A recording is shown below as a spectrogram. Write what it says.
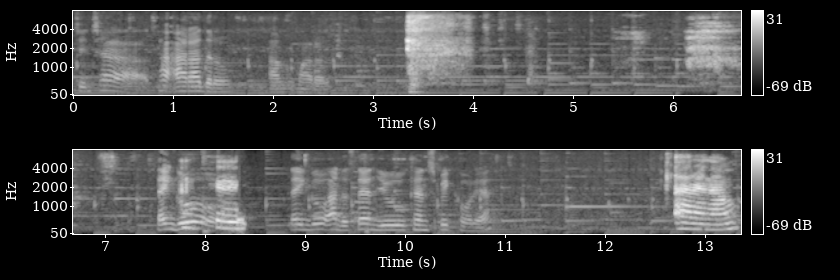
Chincha, tha Ara daro. Tango. Tango, understand you can speak Korean? I don't know.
